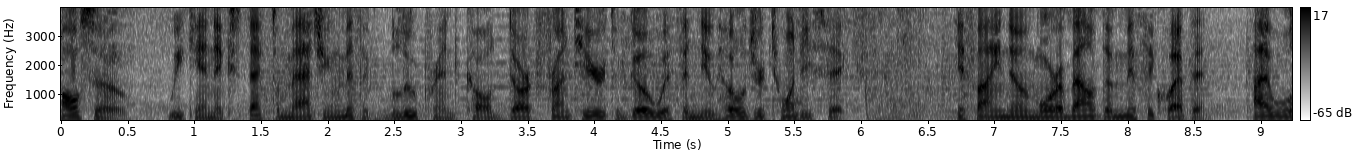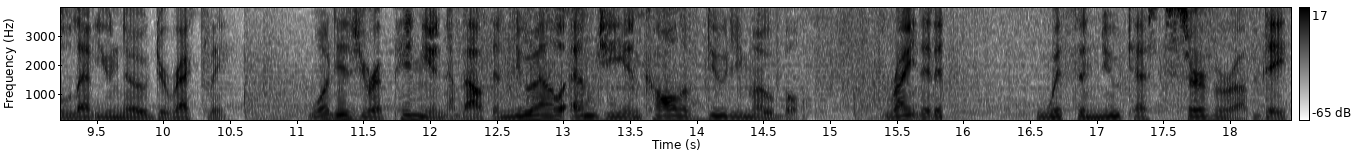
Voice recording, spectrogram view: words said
Also, we can expect a matching mythic blueprint called Dark Frontier to go with the new Holger 26. If I know more about the mythic weapon, I will let you know directly. What is your opinion about the new LMG in Call of Duty Mobile? Write it in. With the new test server update,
